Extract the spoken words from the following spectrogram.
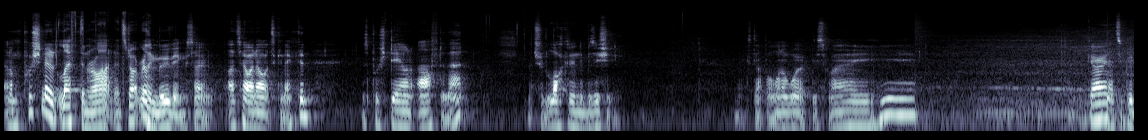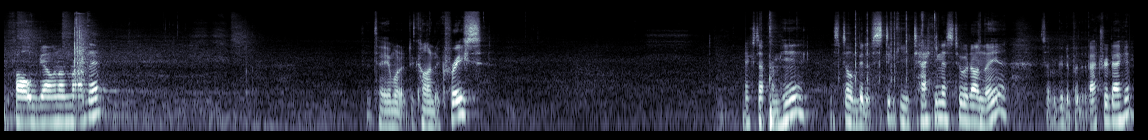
and I'm pushing it left and right, and it's not really moving, so that's how I know it's connected. Just push down after that. That should lock it into position. Next up, I want to work this way here go. That's a good fold going on right there. So tell you want it to kind of crease. Next up from here, there's still a bit of sticky tackiness to it on there, so we're good to put the battery back in.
